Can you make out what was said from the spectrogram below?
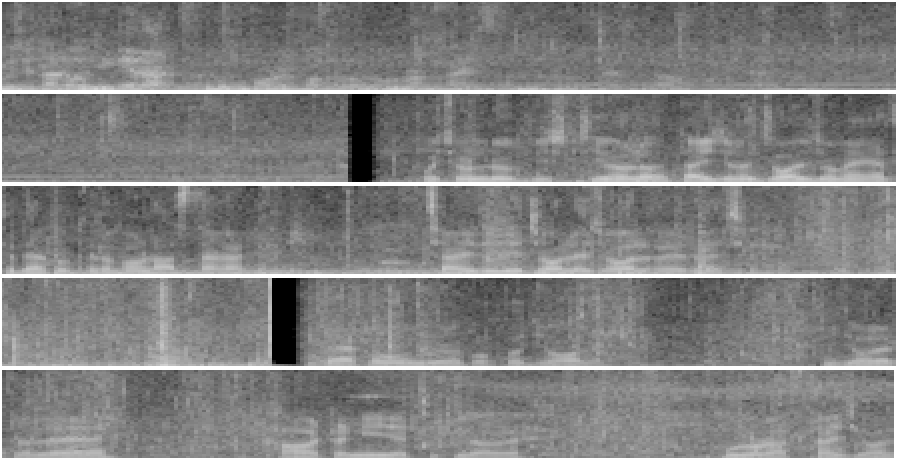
বলছে তাহলে ওদিকে রাখবে পরে কথা বলব, আমরা খাইছি প্রচণ্ড বৃষ্টি হলো, তাই জন্য জল জমে গেছে। দেখো কীরকম রাস্তাঘাটে। চারিদিকে জলে জল হয়ে রয়েছে। দেখো বন্ধুরা কত জল। জলে টলে খাওয়াটা নিয়ে যাচ্ছি কীভাবে। পুরো রাস্তায় জল।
